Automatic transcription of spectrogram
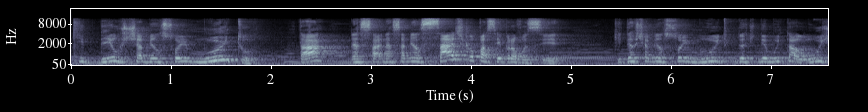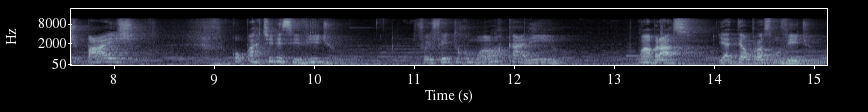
Que Deus te abençoe muito, tá? Nessa, nessa mensagem que eu passei para você. Que Deus te abençoe muito, que Deus te dê muita luz, paz. Compartilhe esse vídeo. Foi feito com o maior carinho. Um abraço e até o próximo vídeo.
